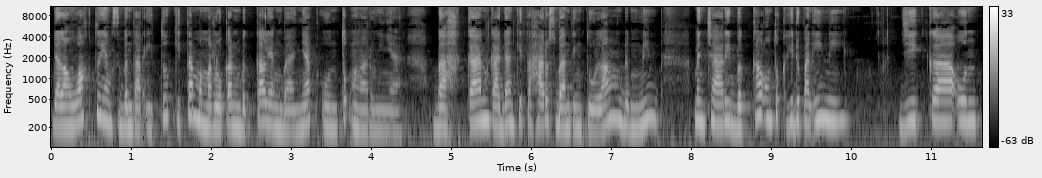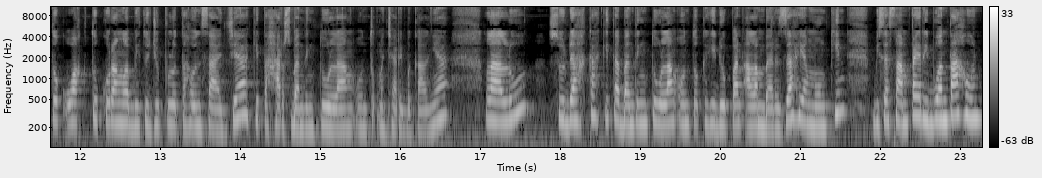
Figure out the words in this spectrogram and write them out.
dalam waktu yang sebentar itu kita memerlukan bekal yang banyak untuk mengarunginya. Bahkan kadang kita harus banting tulang demi mencari bekal untuk kehidupan ini. Jika untuk waktu kurang lebih 70 tahun saja kita harus banting tulang untuk mencari bekalnya, lalu sudahkah kita banting tulang untuk kehidupan alam barzah yang mungkin bisa sampai ribuan tahun?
